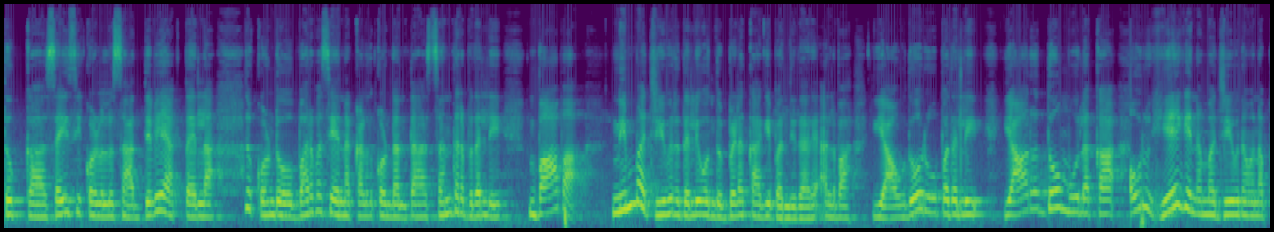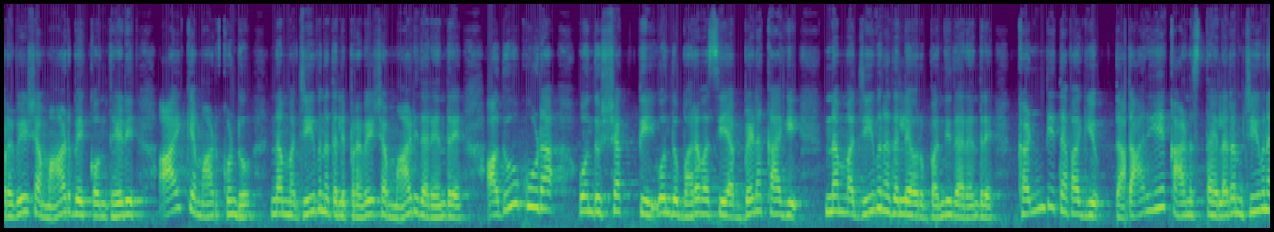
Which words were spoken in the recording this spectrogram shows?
ದುಃಖ ಸಹಿಸಿಕೊಳ್ಳಲು ಸಾಧ್ಯವೇ ಆಗ್ತಾ ಇಲ್ಲ. ಅಂದುಕೊಂಡು ಭರವಸೆಯನ್ನು ಕಳೆದುಕೊಂಡಂತಹ ಸಂದರ್ಭದಲ್ಲಿ ಬಾಬಾ ನಿಮ್ಮ ಜೀವನದಲ್ಲಿ ಒಂದು ಬೆಳಕಾಗಿ ಬಂದಿದ್ದಾರೆ ಅಲ್ವಾ? ಯಾವುದೋ ರೂಪದಲ್ಲಿ, ಯಾರದ್ದೋ ಮೂಲಕ ಅವರು ಹೇಗೆ ನಮ್ಮ ಜೀವನವನ್ನು ಪ್ರವೇಶ ಮಾಡಬೇಕು ಅಂತ ಹೇಳಿ ಆಯ್ಕೆ ಮಾಡಿಕೊಂಡು ನಮ್ಮ ಜೀವನದಲ್ಲಿ ಪ್ರವೇಶ ಮಾಡಿದ್ದಾರೆ ಅಂದರೆ ಅದೂ ಕೂಡ ಒಂದು ಶಕ್ತಿ, ಒಂದು ಭರವಸೆಯ ಬೆಳಕಾಗಿ ನಮ್ಮ ಜೀವನದಲ್ಲಿ ಅವರು ಬಂದಿದ್ದಾರೆ ಅಂದರೆ ಖಂಡಿತವಾಗಿಯೂ ದಾರಿಯೇ ಕಾಣಿಸ್ತಾ ಇಲ್ಲ. ನಮ್ಮ ಜೀವನ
